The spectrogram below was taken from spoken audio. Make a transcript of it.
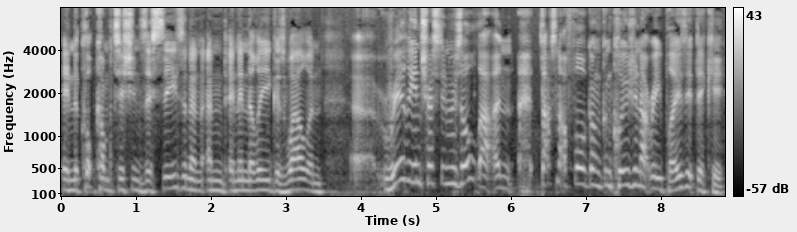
in the cup competitions this season and, and, and in the league as well. And uh, really interesting result that, and that's not a foregone conclusion. That replay, is it, Dickie?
